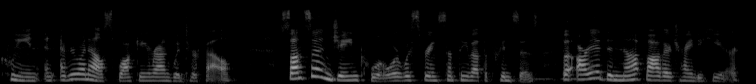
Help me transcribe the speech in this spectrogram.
queen, and everyone else walking around Winterfell. Sansa and Jeyne Poole were whispering something about the princes, but Arya did not bother trying to hear.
